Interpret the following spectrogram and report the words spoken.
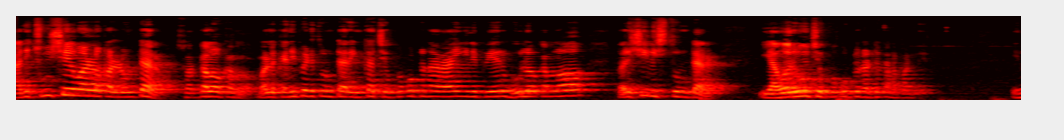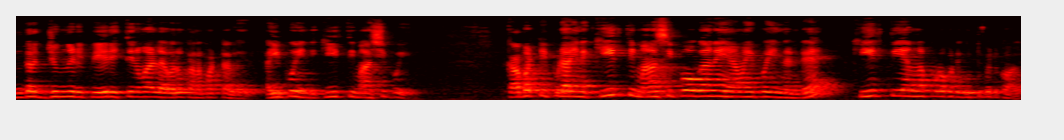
అది చూసేవాళ్ళు ఒకళ్ళు ఉంటారు స్వర్గలోకంలో. వాళ్ళు కనిపెడుతుంటారు ఇంకా చెప్పుకుంటున్నారా? ఈయన పేరు భూలోకంలో పరిశీలిస్తుంటారు. ఎవరూ చెప్పుకుంటున్నట్టు కనపడలేదు. ఇంద్రజుమ్నుడి పేరు ఎత్తిన వాళ్ళు ఎవరూ కనపట్టలేదు. అయిపోయింది కీర్తి మాసిపోయింది. కాబట్టి ఇప్పుడు ఆయన కీర్తి మాసిపోగానే ఏమైపోయిందంటే కీర్తి అన్నప్పుడు ఒకటి గుర్తుపెట్టుకోవాలి.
